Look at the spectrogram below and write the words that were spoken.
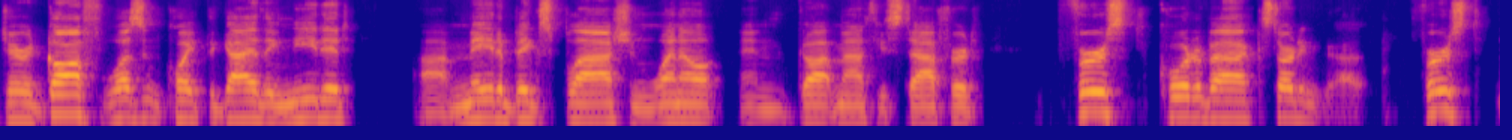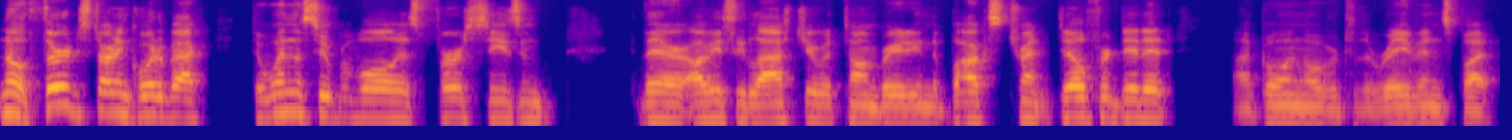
Jared Goff wasn't quite the guy they needed uh, made a big splash and went out and got Matthew Stafford, first quarterback starting, uh, first no third starting quarterback to win the Super Bowl his first season there. Obviously last year with Tom Brady and the Bucs, Trent Dilfer did it, uh, going over to the Ravens. But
